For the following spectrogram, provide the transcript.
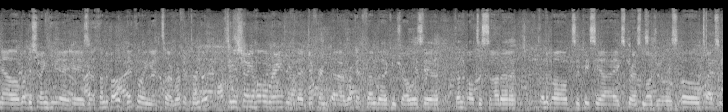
now, what they're showing here is uh, Thunderbolt. They're calling it uh, Rocket Thunder. So they're showing a whole range of uh, different uh, Rocket Thunder controllers here. Thunderbolt to SATA, Thunderbolt to PCI Express modules, all types of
